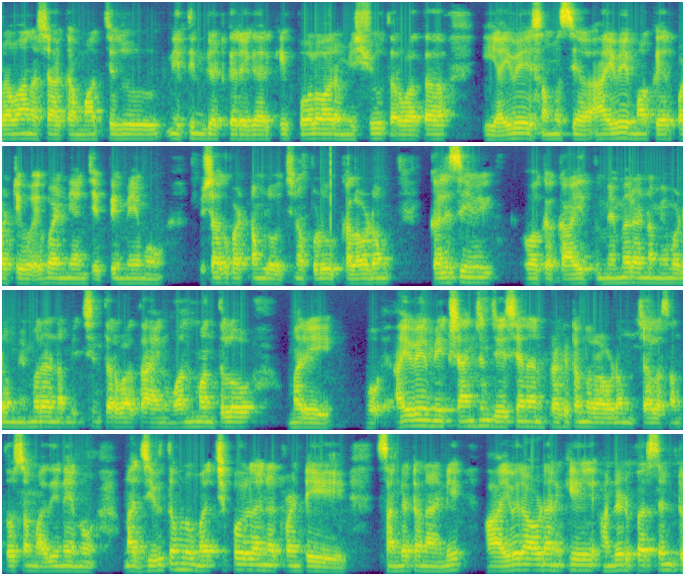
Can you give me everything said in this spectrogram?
రవాణా శాఖ మాత్యులు నితిన్ గడ్కరీ గారికి పోలవరం ఇష్యూ తర్వాత ఈ హైవే సమస్య హైవే మాకు ఏర్పాటు ఇవ్వండి అని చెప్పి మేము విశాఖపట్నంలో వచ్చినప్పుడు కలవడం కలిసి ఒక కాగితం మెమరాండం ఇవ్వడం మెమరాండం ఇచ్చిన తర్వాత ఆయన వన్ మంత్లో మరి హైవే మీకు శాంక్షన్ చేశానని ప్రకటన రావడం చాలా సంతోషం. అది నేను నా జీవితంలో మర్చిపోలేనటువంటి సంఘటన అండి. ఆ హైవే రావడానికి హండ్రెడ్ పర్సెంట్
